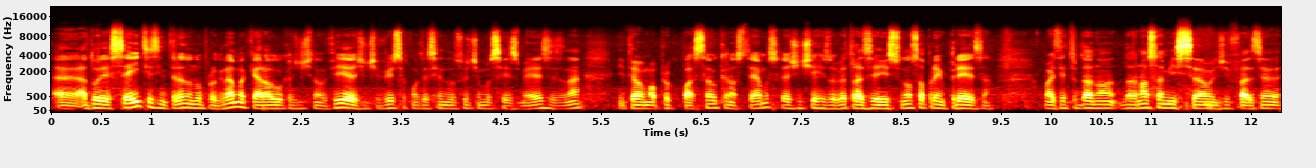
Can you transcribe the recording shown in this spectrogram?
é, adolescentes entrando no programa, que era algo que a gente não via. A gente viu isso acontecendo nos últimos seis meses, né? Então é uma preocupação que nós temos. A gente resolveu trazer isso não só para a empresa, mas dentro da, no, da nossa missão de fazer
